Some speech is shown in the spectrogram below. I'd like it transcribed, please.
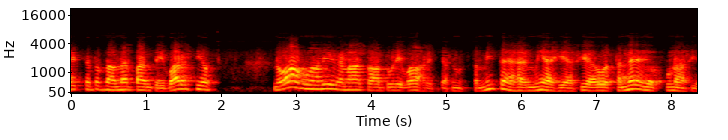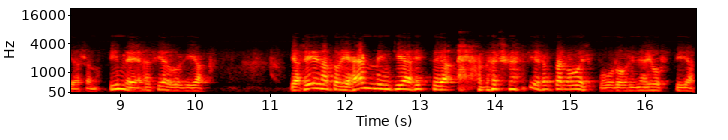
sitten tota, me pantiin vartiot. No aamulla viiden aikaan tuli vahdit ja sanoi, että mitähän miehiä siellä on, että ne ei ole punaisia sanoi. Pimeähän siellä oli ja, ja siinä tuli hämminkiä sitten ja me syötiin sitä ruispuuroa sinne justiin ja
